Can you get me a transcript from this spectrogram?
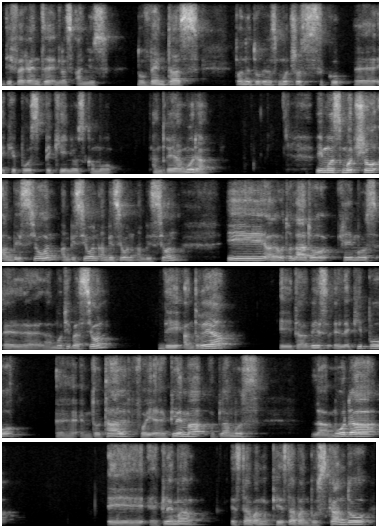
diferente en los años 90, donde tuvimos muchos eh, equipos pequeños como Andrea Moda. Vimos mucho ambición, ambición, ambición, ambición. Y al otro lado, creemos la motivación de Andrea y tal vez el equipo eh, en total fue el Glema, hablamos la moda, eh, el Glema estaban, que estaban buscando,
